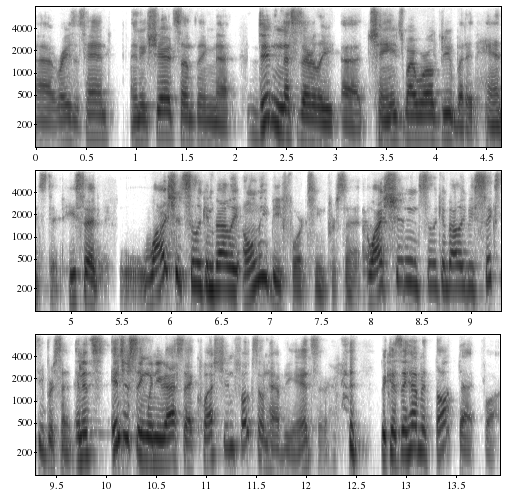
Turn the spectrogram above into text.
uh, raised his hand and he shared something that didn't necessarily uh, change my worldview, but enhanced it. He said, Why should Silicon Valley only be 14%? Why shouldn't Silicon Valley be 60%? And it's interesting when you ask that question, folks don't have the answer because they haven't thought that far.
